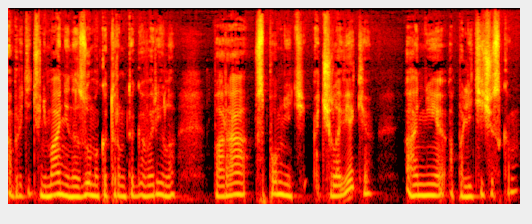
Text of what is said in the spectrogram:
обратить внимание на зум, о котором ты говорила. Пора вспомнить о человеке, а не о политическом.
